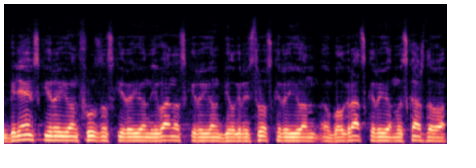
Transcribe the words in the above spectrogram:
Беляевский район, Фрунзовский район, Ивановский район, Белгороднестровский район, Болградский район. Мы с каждого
